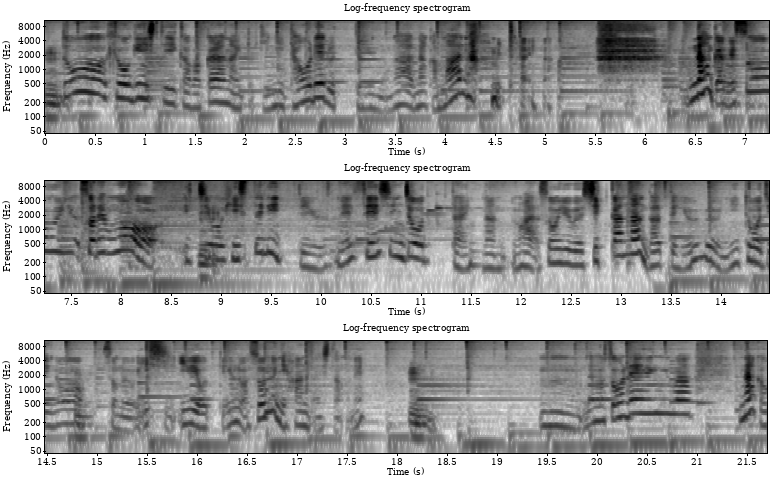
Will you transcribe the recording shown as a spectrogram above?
うん。どう表現していいかわからない時に倒れるっていうのがなんかマナーみたいな。なんかねそういうそれも一応ヒステリーっていうね精神状態なんまあそういう疾患なんだっていうふうに当時のん。その医師医療っていうのはそういうふうに判断したのね。うんうん、でもそれはなんか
